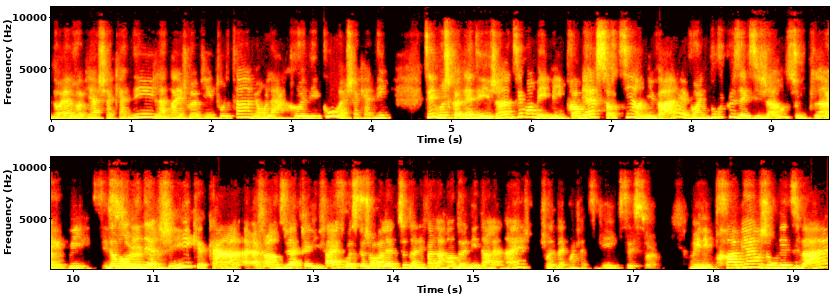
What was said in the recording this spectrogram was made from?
Noël revient à chaque année, la neige revient tout le temps, mais on la redécouvre à chaque année. Tu sais, moi je connais des gens, tu sais, moi mes, mes premières sorties en hiver vont être beaucoup plus exigeantes sur le plan ben oui, de mon énergie que quand rendu après les fêtes, où est-ce que j'aurai l'habitude d'aller faire de la randonnée dans la neige, je vais être bien moins fatiguée. C'est sûr. Mais les premières journées d'hiver,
